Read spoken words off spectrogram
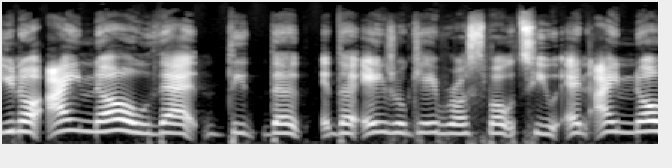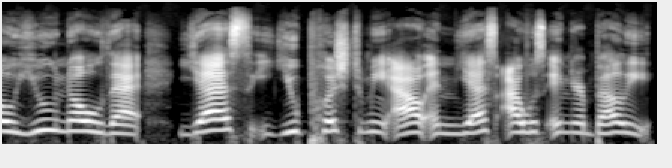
you know i know that the the the angel gabriel spoke to you and i know you know that yes you pushed me out and yes i was in your belly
